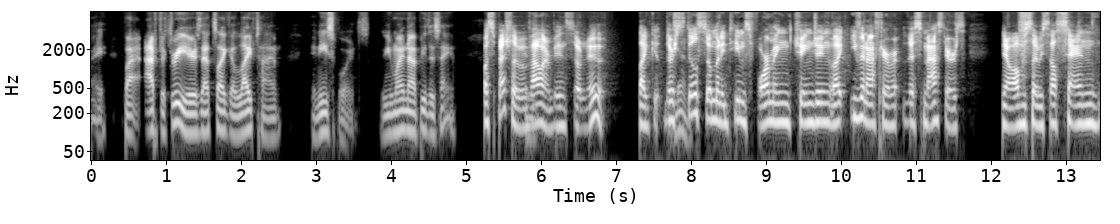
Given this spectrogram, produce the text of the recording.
right? But after three years, that's like a lifetime in esports. You might not be the same. especially with Valorant being so new. Like there's Yeah. still so many teams forming, changing. Like even after this Masters, you know, obviously we saw Sands,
